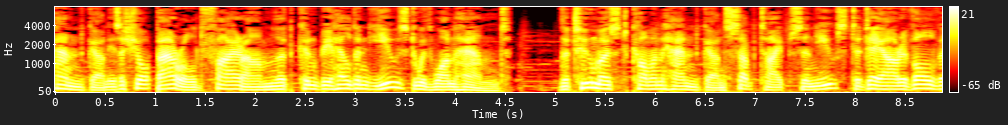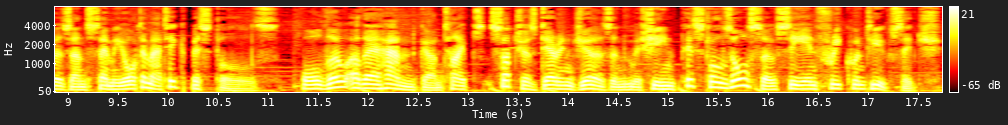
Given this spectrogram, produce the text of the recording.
Handgun is a short-barreled firearm that can be held and used with one hand. The two most common handgun subtypes in use today are revolvers and semi-automatic pistols, although other handgun types such as derringers and machine pistols also see infrequent usage.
